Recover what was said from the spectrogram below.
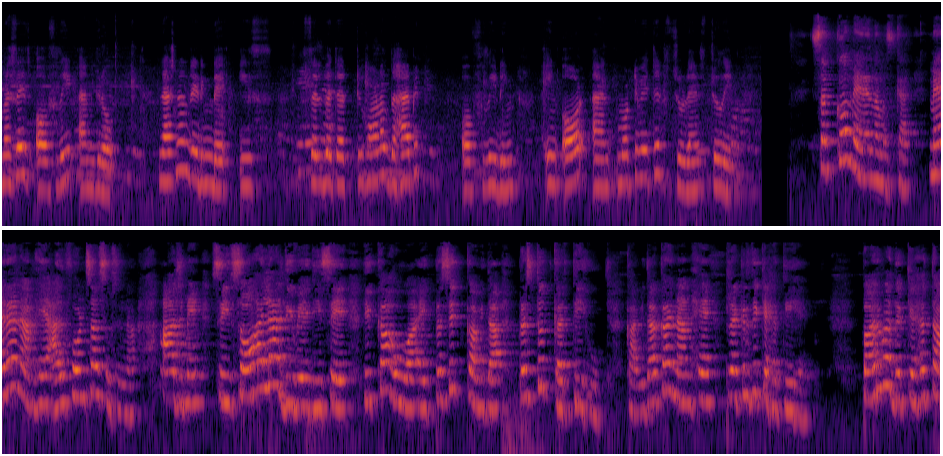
message of read and grow. National Reading Day is celebrated to honor the habit of reading in all and motivated students to read. सबको मेरा नमस्कार मेरा नाम है अल्फोंसा सुसना आज मैं श्री सोहनलाल द्विवेदी से लिखा हुआ एक प्रसिद्ध कविता प्रस्तुत करती हूँ कविता का नाम है प्रकृति कहती है पर्वत कहता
